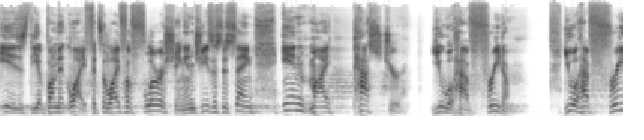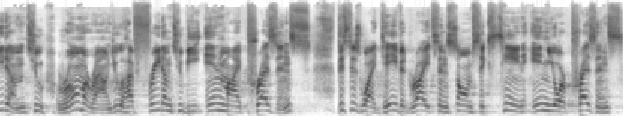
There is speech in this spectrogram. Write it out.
is the abundant life. It's a life of flourishing. And Jesus is saying, in my pasture, you will have freedom. You will have freedom to roam around. You will have freedom to be in my presence. This is why David writes in Psalm 16, in your presence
